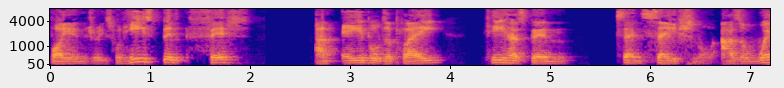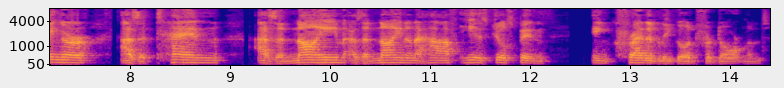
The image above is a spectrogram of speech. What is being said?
by injuries. When he's been fit and able to play, he has been sensational as a winger, as a 10, as a nine, as a nine and a half. He has just been incredibly good for Dortmund.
